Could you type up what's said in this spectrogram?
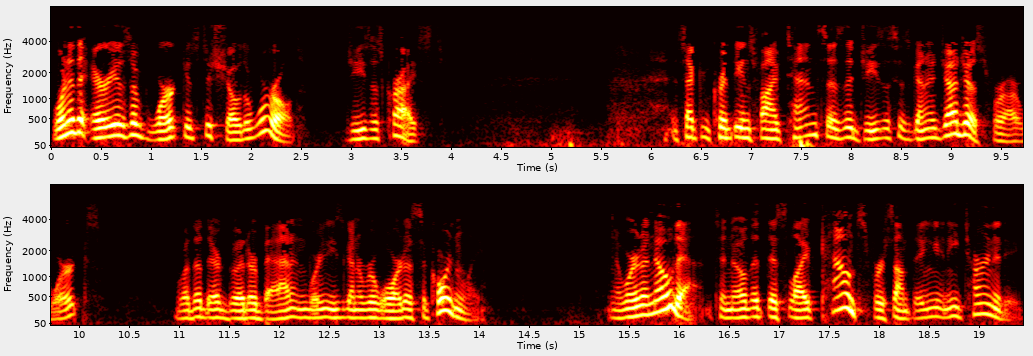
One of the areas of work is to show the world Jesus Christ. 2 Corinthians 5:10 says that Jesus is going to judge us for our works, whether they're good or bad, and he's going to reward us accordingly. And we're to know that, to know that this life counts for something in eternity.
